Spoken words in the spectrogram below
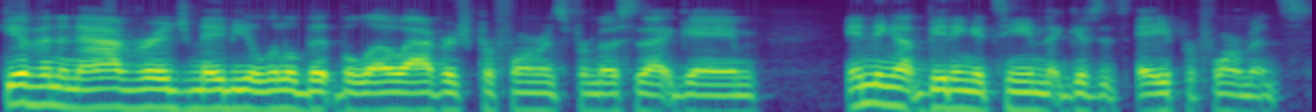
given an average, maybe a little bit below average performance for most of that game, ending up beating a team that gives its A performance.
